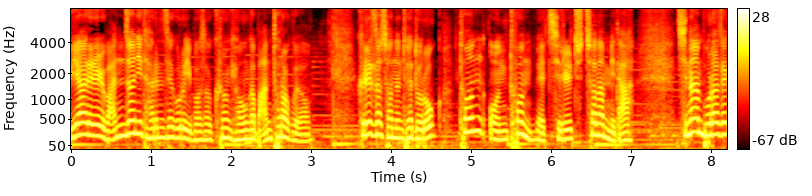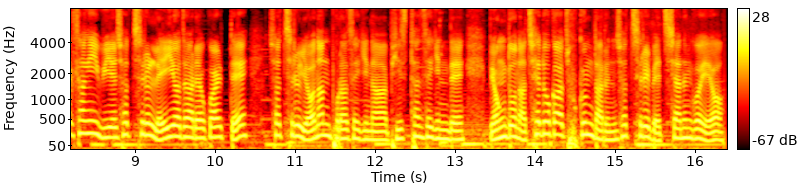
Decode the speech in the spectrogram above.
위아래를 완전히 다른 색으로 입어서 그런 경우가 많더라고요. 그래서 저는 되도록 tone on tone 매치를 추천합니다. 진한 보라색 상의 위에 셔츠를 layered 하려고 할 때 셔츠를 연한 보라색이나 비슷한 색인데 명도나 채도가 조금 다른 셔츠를 매치하는 거예요.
